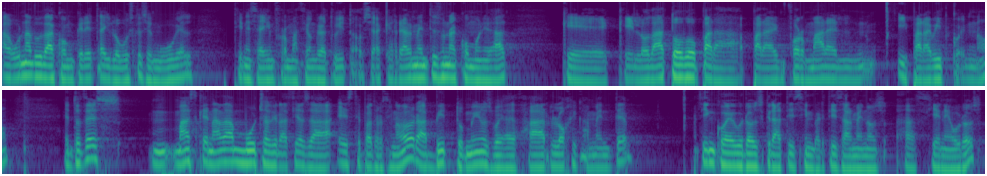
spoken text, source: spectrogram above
alguna duda concreta y lo busques en Google, tienes ahí información gratuita. O sea que realmente es una comunidad que, que lo da todo para, para informar el, y para Bitcoin, ¿no? Entonces, más que nada, muchas gracias a este patrocinador, a Bit2Me. Os voy a dejar, lógicamente, 5 euros gratis, invertís al menos a 100 euros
